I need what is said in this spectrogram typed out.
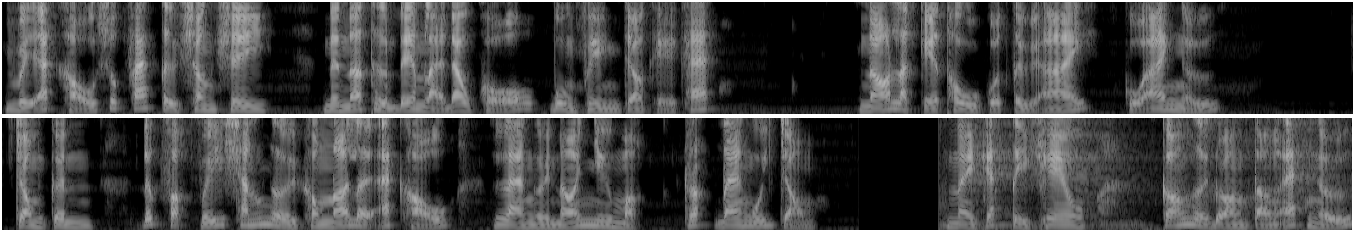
Vì ác khẩu xuất phát từ sân si, nên nó thường đem lại đau khổ, buồn phiền cho kẻ khác. Nó là kẻ thù của từ ái, của ái ngữ. Trong kinh, Đức Phật ví sánh người không nói lời ác khẩu là người nói như mật, rất đáng quý trọng. Này các tỳ kheo, có người đoạn tận ác ngữ,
